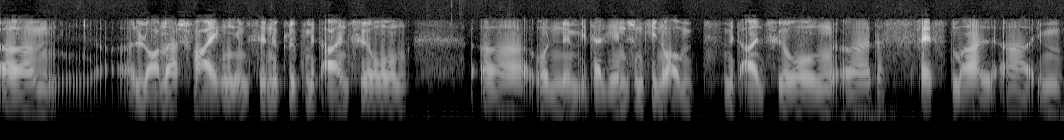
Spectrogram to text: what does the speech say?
ähm, Lorna Schweigen im Cineclub mit Einführung äh, und im italienischen Kino auch mit Einführung äh, das Festmahl äh, im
